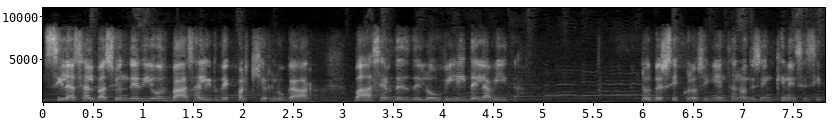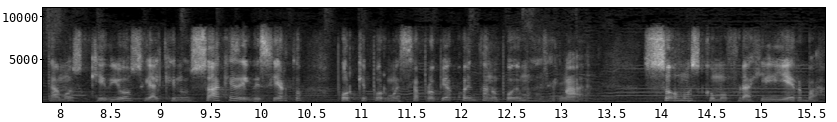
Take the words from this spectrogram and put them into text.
Si la salvación de Dios va a salir de cualquier lugar, va a ser desde lo vil de la vida. Los versículos siguientes nos dicen que necesitamos que Dios sea el que nos saque del desierto porque por nuestra propia cuenta no podemos hacer nada. Somos como frágil hierba.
